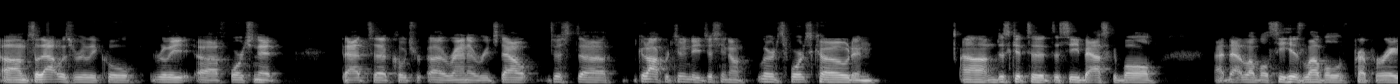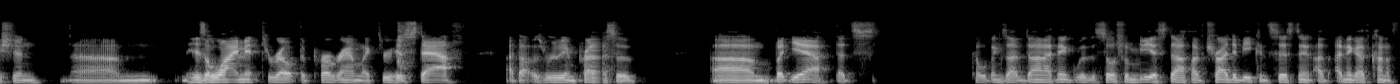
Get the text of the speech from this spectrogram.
Um, so that was really cool. Really uh, fortunate that uh, Coach uh, Rana reached out. Just uh, good opportunity. Just you know, learn sports code and um, just get to to see basketball at that level. See his level of preparation, um, his alignment throughout the program, like through his staff. I thought was really impressive. Um, but yeah, that's a couple things I've done. I think with the social media stuff, I've tried to be consistent. I've, I think I've kind of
